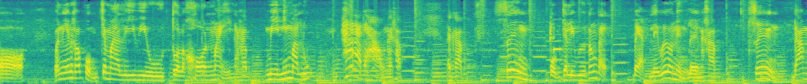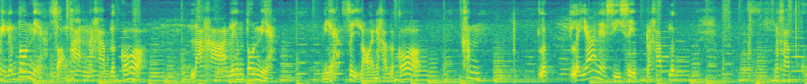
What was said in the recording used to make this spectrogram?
อ๋อวันนี้นะครับผมจะมารีวิวตัวละครใหม่นะครับมีนิมารุ5ดาวนะครับนะครับ ซึ่งผมจะรีวิวตั้งแต่แบบเลเวลหนึ่งเลยนะครับ ซึ่งดาเมจเริ่มต้นเนี่ย2,000นะครับ แล้วก็ราคาเริ่มต้นเนี่ยเนี่ย400นะครับ แล้วก็ขั้นระยะเนี่ย40นะครับแล้วนะครับคู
